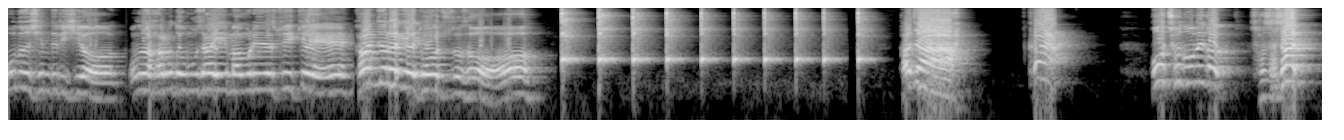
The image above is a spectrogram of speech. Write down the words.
모든 신들이시여 오늘 하루도 무사히 마무리될 수 있게 간절하게 도와주소서. 가자! 가! 5,500원! 서사산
